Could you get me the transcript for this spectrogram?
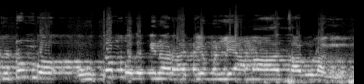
कुटुंब उत्तम पद्धतीनं राज्य म्हणले आम्हाला चालू लागलं.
